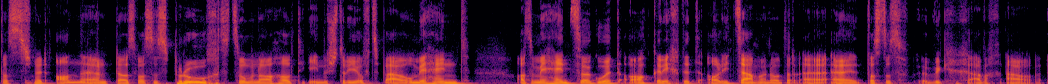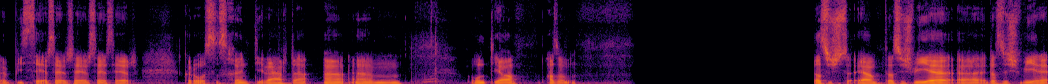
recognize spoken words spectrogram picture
das ist nicht annähernd das, was es braucht, um eine nachhaltige Industrie aufzubauen. Und wir haben, also wir haben so gut angerichtet, alle zusammen, oder? Äh, äh, dass das wirklich einfach auch etwas sehr, sehr, sehr, sehr, sehr Grosses könnte werden. Äh, ähm, und ja, also das ist, ja, das ist wie, äh, das ist wie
